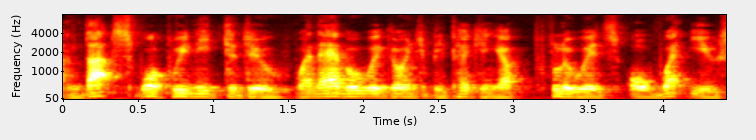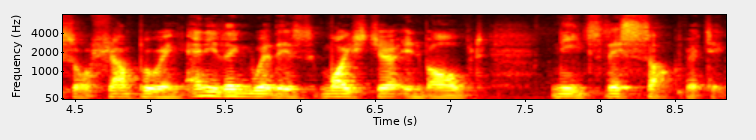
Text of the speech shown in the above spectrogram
and that's what we need to do whenever we're going to be picking up fluids or wet use or shampooing. Anything where there's moisture involved needs this sock fitting.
